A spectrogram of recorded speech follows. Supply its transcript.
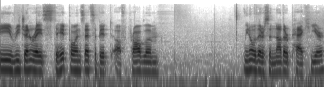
She regenerates the hit points, that's a bit of a problem. We know there's another pack here.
